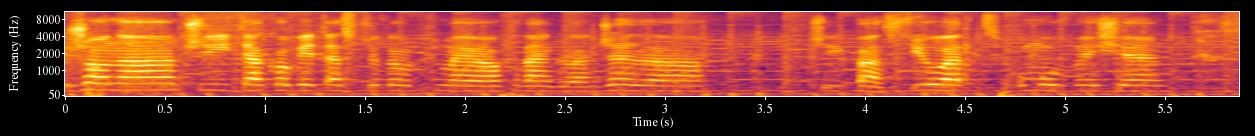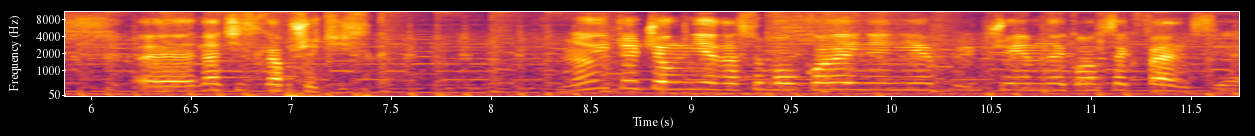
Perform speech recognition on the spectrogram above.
żona, czyli ta kobieta, z którą rozmawiał Frank Langella, czyli pan Stewart, umówmy się, e, naciska przycisk. No i to ciągnie za sobą kolejne nieprzyjemne konsekwencje.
